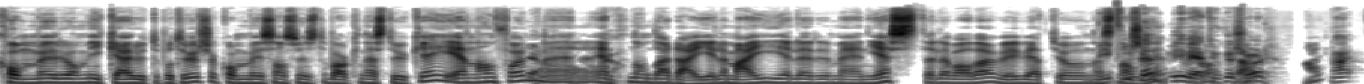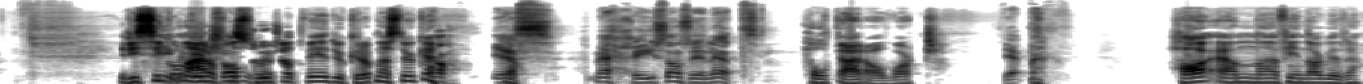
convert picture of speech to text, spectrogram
kommer, om vi ikke er ute på tur, så kommer vi sannsynligvis tilbake neste uke i en eller annen form. Ja, ja. Enten om det er deg eller meg, eller med en gjest, eller hva det er. Vi vet jo nesten aldri. Vi vet jo ikke sjøl. Ja. Risikoen er iallfall stor for at vi dukker opp neste uke. Ja, yes. Med høy sannsynlighet. Folk er advart. Yep. Ha en eh, fin dag videre.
